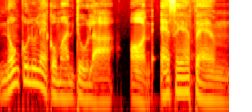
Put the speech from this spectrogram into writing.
Nonkululeko Mantula on SAFM.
